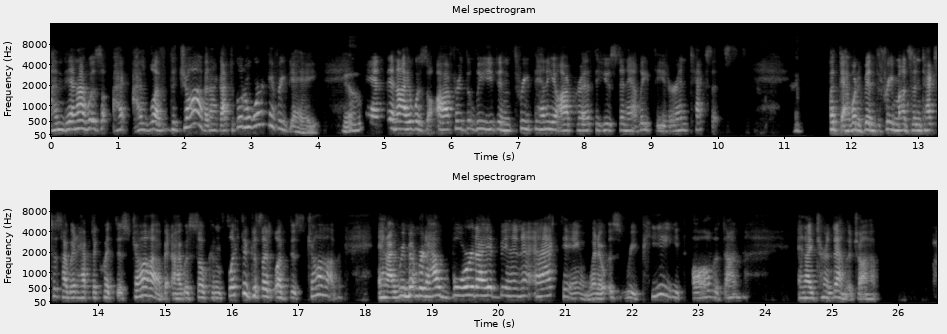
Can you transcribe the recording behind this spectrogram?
and then i was i, I loved the job and i got to go to work every day Yeah. and then I was offered the lead in Threepenny Opera at the Houston Alley Theater in Texas. But that would have been three months in Texas. I would have to quit this job. And I was so conflicted because I loved this job. And I remembered how bored I had been acting when it was repeat all the time. And I turned down the job. Wow.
